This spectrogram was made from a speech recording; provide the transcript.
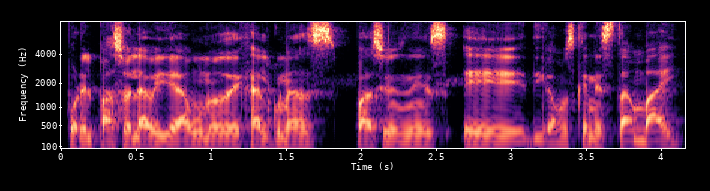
por el paso de la vida uno deja algunas pasiones, eh, digamos que en stand-by.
